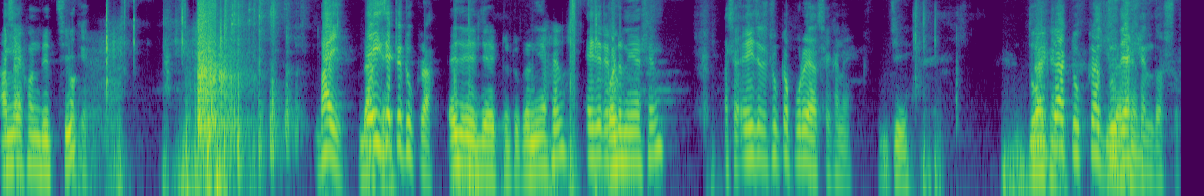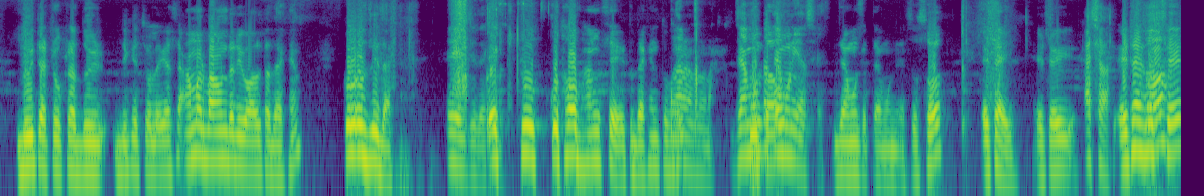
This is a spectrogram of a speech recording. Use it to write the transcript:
আমি আচ্ছা, এখন দিচ্ছি। ভাই এই যে একটা টুকরা। এই যে এই যে একটা টুকরা নিয়ে আসেন এই যে ওটা নিয়ে আসেন। আচ্ছা এই যে টুকরা পড়ে আছে এখানে। জি। দুইটা টুকরা দুই দেখেন। দর্শক। দুইটা টুকরা দুই দিকে চলে গেছে। আমার বাউন্ডারি ওয়ালটা দেখেন ক্লোজলি দেখেন। এই যে দেখেন। একটু কোথাও ভাঙছে একটু দেখেন তো না ভাই না না, যেমনটা তেমনই আছে। যেমনটা তেমনই আছে। সো এটাই এটাই আচ্ছা এটাই হচ্ছে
